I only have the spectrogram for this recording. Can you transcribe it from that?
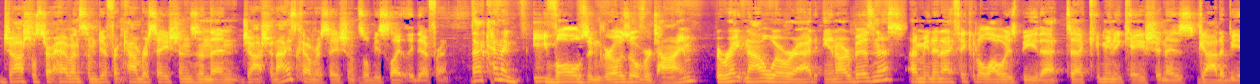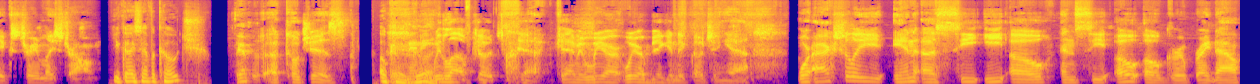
Josh will start having some different conversations, and then Josh and I's conversations will be slightly different. That kind of evolves and grows over time. But right now, where we're at in our business, I mean, and I think it'll always be that uh, communication has got to be extremely strong. You guys have a coach? Yep. Uh, coach is. Okay, good. We love coach. Yeah. I mean, we are we are big into coaching. Yeah. We're actually in a CEO and COO group right now.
